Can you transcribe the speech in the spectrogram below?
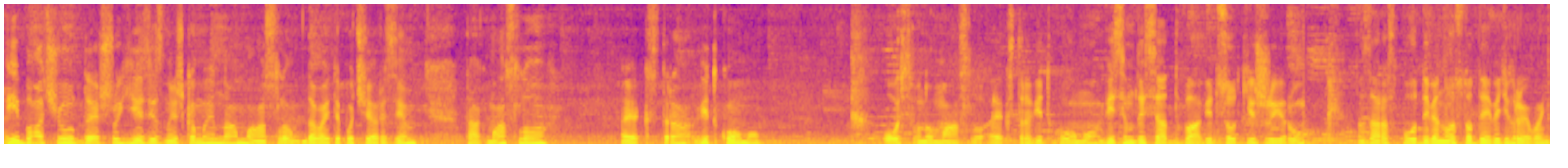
І бачу, дещо є зі знижками на масло. Давайте по черзі. Так, масло екстра від кому. Ось воно масло екстра від кому. 82% жиру. Зараз по 99 гривень.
